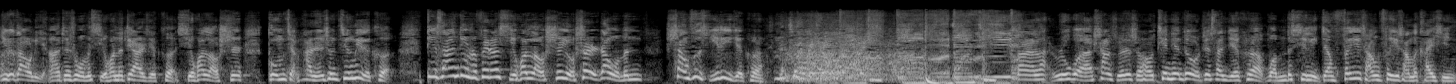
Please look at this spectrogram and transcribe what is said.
一个道理啊，这是我们喜欢的第二节课，喜欢老师给我们讲他人生经历的课。第三就是非常喜欢老师有事儿让我们上自习的一节课。当然了，如果上学的时候天天都有这三节课，我们的心里将非常非常的开心。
